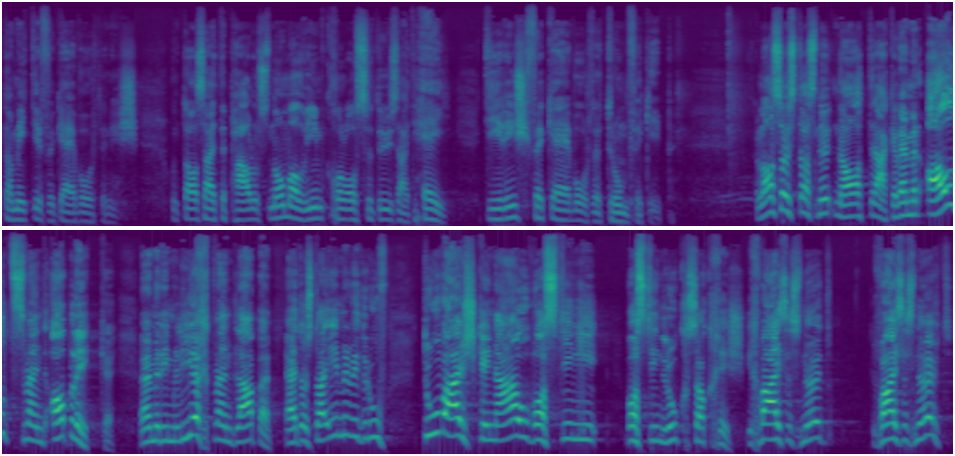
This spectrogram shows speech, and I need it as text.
damit dir vergeben worden ist. Und da sagt der Paulus nochmal, wie im Kolosser 3 sagt, hey, dir ist vergeben worden, darum vergib. Lass uns das nicht nachtragen. Wenn wir alles ablicken wenn wir im Licht leben wollen, hat uns da immer wieder auf, du weißt genau, was deine was dein Rucksack ist. Ich weiß es nicht. Ich weiß es nicht.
